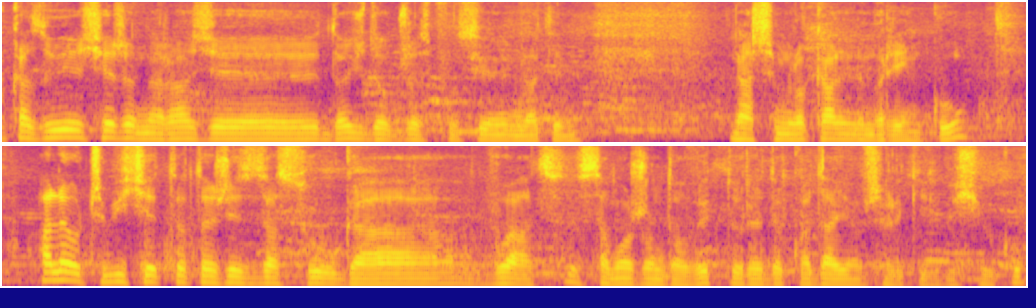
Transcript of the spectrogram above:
okazuje się, że na razie dość dobrze funkcjonuje na tym naszym lokalnym rynku. Ale oczywiście to też jest zasługa władz samorządowych, które dokładają wszelkich wysiłków,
